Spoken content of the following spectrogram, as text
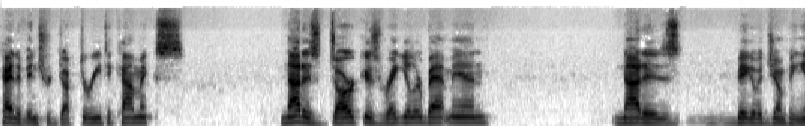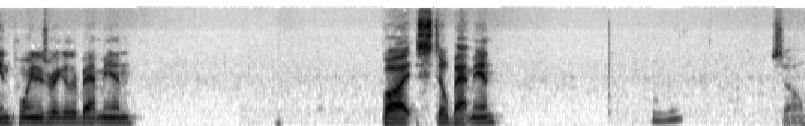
kind of introductory to comics. Not as dark as regular Batman. Not as big of a jumping in point as regular Batman, but still Batman. So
